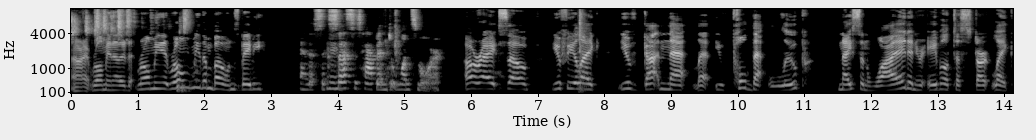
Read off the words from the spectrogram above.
All right, roll me another. Roll me, roll me them bones, baby. And the success has happened once more. All right, so you feel like you've gotten that, let you've pulled that loop nice and wide, and you're able to start like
